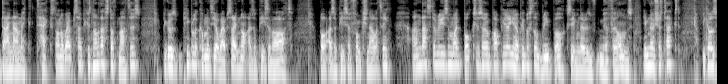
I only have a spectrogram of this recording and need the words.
dynamic text on a website because none of that stuff matters because people are coming to your website not as a piece of art but as a piece of functionality. And that's the reason why books are so popular. You know, people still read books, even though there's films, even though it's just text, because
